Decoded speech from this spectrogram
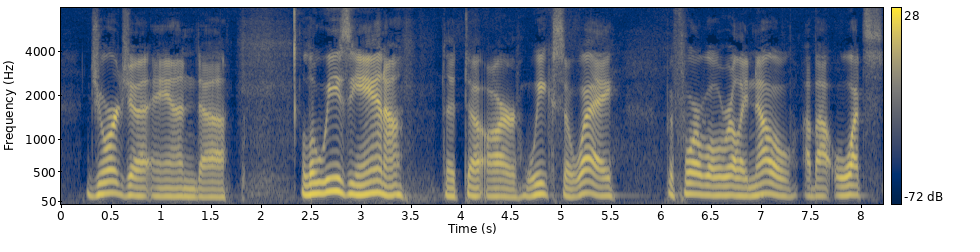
Georgia and uh, Louisiana that uh, are weeks away before we'll really know about what's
